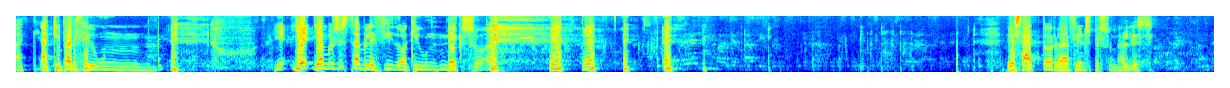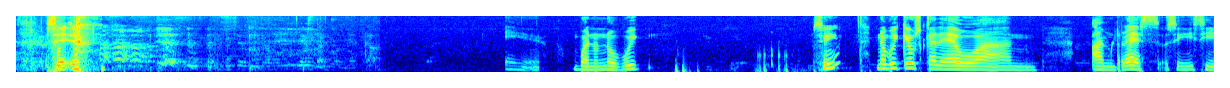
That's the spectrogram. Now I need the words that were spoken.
Aquí, parece un... ya, hemos establecido aquí un nexo. Exacto, relaciones personales. Sí. Eh, bueno, no vull... Sí? No vull que us quedeu en, amb res. O sigui, si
